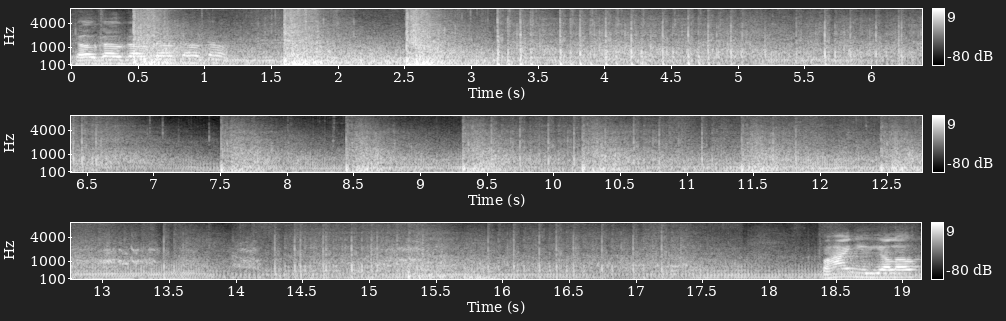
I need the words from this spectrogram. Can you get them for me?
Go, go, go, go, go, go. Behind you, yellow.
